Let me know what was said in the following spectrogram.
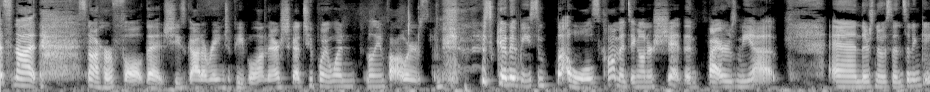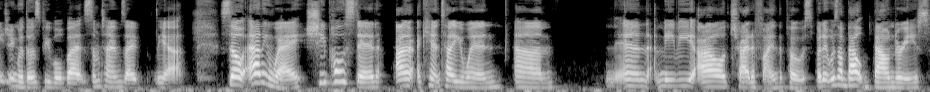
it's not it's not her fault that she's got a range of people on there. She's got 2.1 million followers. there's gonna be some buttholes commenting on her shit that fires me up, and there's no sense in engaging with those people. But sometimes I, yeah. So anyway, she posted. I, I can't tell you when. Um, and maybe I'll try to find the post, but it was about boundaries.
